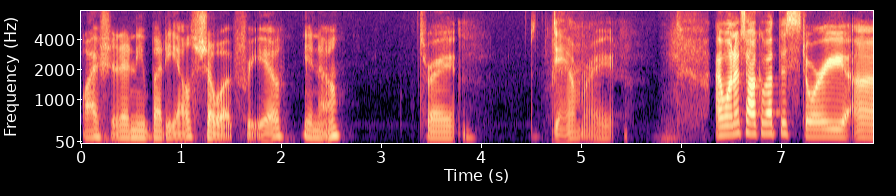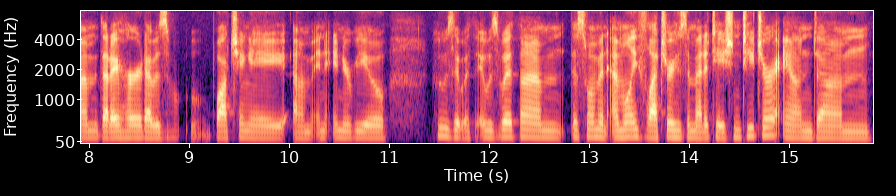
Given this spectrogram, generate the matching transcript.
why should anybody else show up for you you know That's right. Damn right. I want to talk about this story um, that I heard. I was watching a um, an interview. Who was it with? It was with um, this woman Emily Fletcher, who's a meditation teacher, and um,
